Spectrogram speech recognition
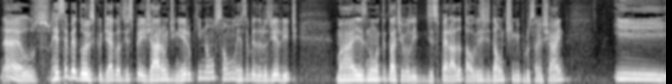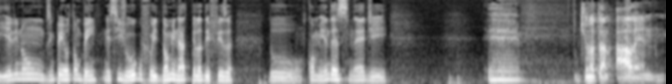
Né, os recebedores que o Jaguars despejaram dinheiro que não são recebedores de elite, mas numa tentativa ali desesperada, talvez, de dar um time para o Sunshine. E ele não desempenhou tão bem nesse jogo, foi dominado pela defesa do Commanders, né? De. É... Jonathan Allen.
